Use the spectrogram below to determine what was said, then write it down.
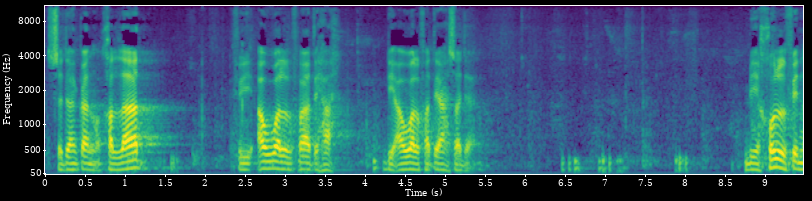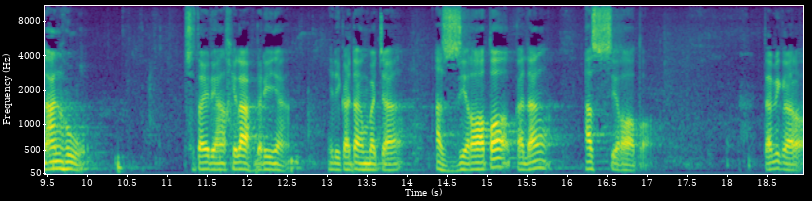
Sedangkan khalat fi awal Fatihah, di awal Fatihah saja. Bi khulfin anhu setelah dengan khilaf darinya. Jadi kadang membaca az-zirata, kadang as-sirata. Tapi kalau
